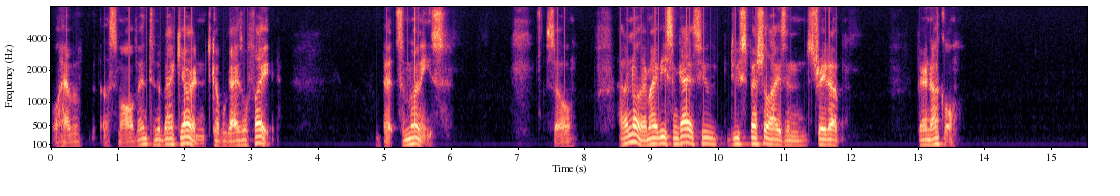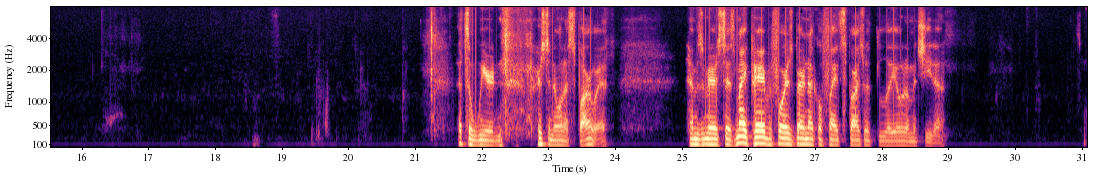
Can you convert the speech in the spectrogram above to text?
we'll have a, a small event in the backyard and a couple guys will fight. Bet some monies. So I don't know. There might be some guys who do specialize in straight up bare knuckle. That's a weird person to want to spar with. Hemsmir says Mike Perry before his bare knuckle fight spars with Lyoto Machida.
